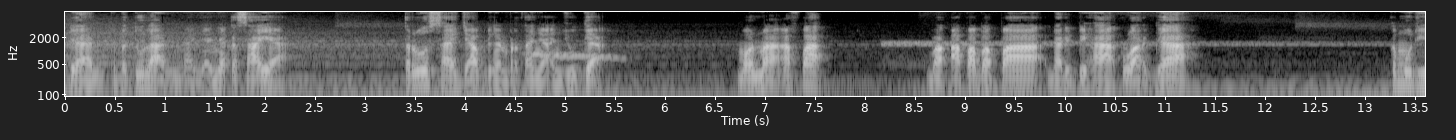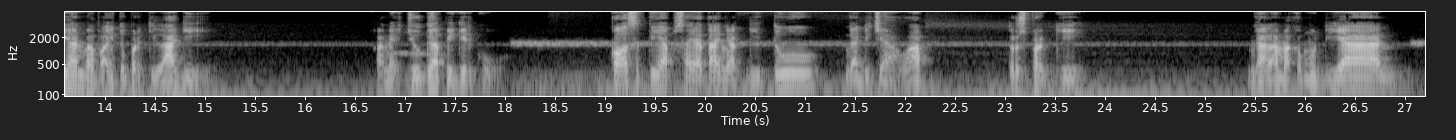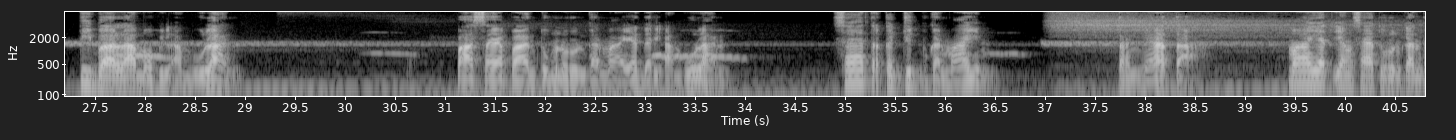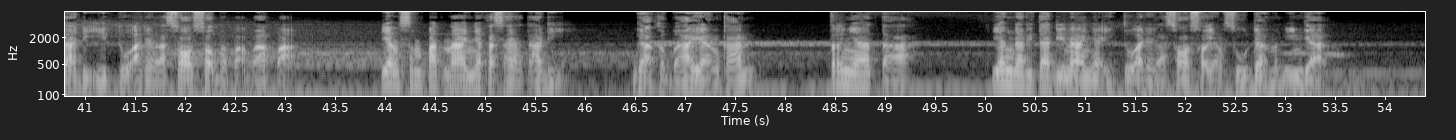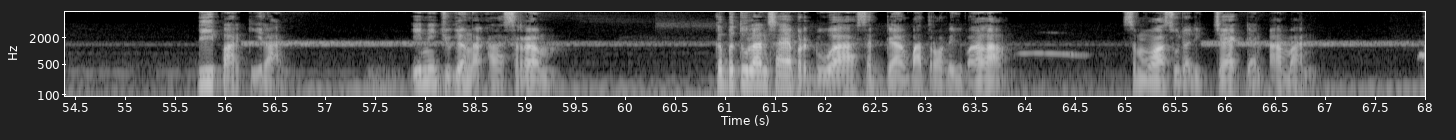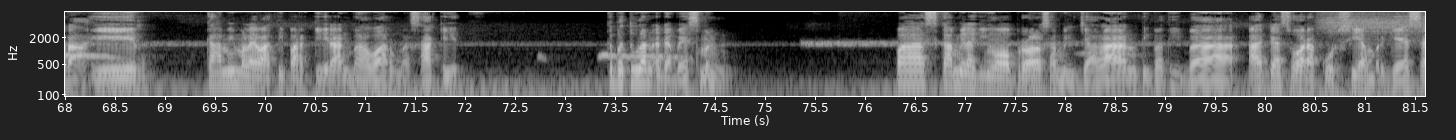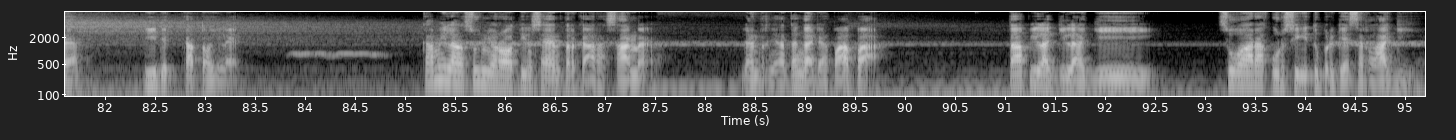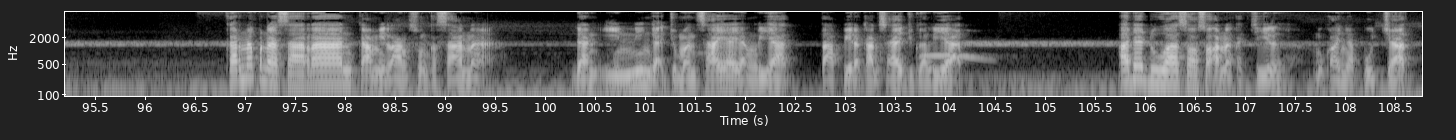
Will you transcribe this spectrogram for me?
Dan kebetulan nanyanya ke saya. Terus saya jawab dengan pertanyaan juga. Mohon maaf pak. Apa bapak dari pihak keluarga? Kemudian bapak itu pergi lagi Aneh juga pikirku. Kok setiap saya tanya gitu nggak dijawab? Terus pergi. Nggak lama kemudian Tibalah mobil ambulan. Pas saya bantu menurunkan mayat dari ambulan Saya terkejut bukan main. Ternyata Mayat yang saya turunkan tadi itu adalah sosok bapak-bapak Yang sempat nanya ke saya tadi Gak kebayang kan? Ternyata Yang dari tadi nanya itu adalah sosok yang sudah meninggal. Di parkiran. Ini juga gak kalah serem. Kebetulan saya berdua sedang patroli malam. Semua sudah dicek dan aman. Terakhir Kami melewati parkiran bawah rumah sakit. Kebetulan ada basement Pas kami lagi ngobrol sambil jalan, tiba-tiba ada suara kursi yang bergeser di dekat toilet. Kami langsung nyorotin senter ke arah sana, dan ternyata nggak ada apa-apa. Tapi lagi-lagi suara kursi itu bergeser lagi. Karena penasaran, kami langsung ke sana, dan ini nggak cuma saya yang lihat, tapi rekan saya juga lihat ada dua sosok anak kecil, mukanya pucat,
